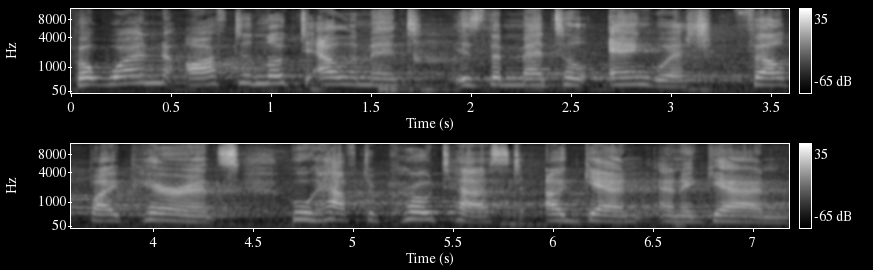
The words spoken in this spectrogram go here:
But one often looked element is the mental anguish felt by parents who have to protest again and again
